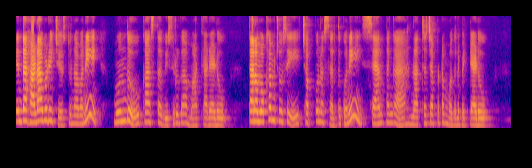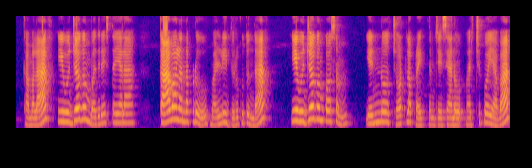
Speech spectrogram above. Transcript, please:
ఇంత హడావుడి చేస్తున్నావని ముందు కాస్త విసురుగా మాట్లాడాడు. తన ముఖం చూసి చప్పున సర్దుకొని శాంతంగా నచ్చ చెప్పటం మొదలుపెట్టాడు. కమల ఈ ఉద్యోగం వదిలేస్తే ఎలా? కావాలన్నప్పుడు మళ్ళీ దొరుకుతుందా? ఈ ఉద్యోగం కోసం ఎన్నో చోట్ల ప్రయత్నం చేశాను. మర్చిపోయావా?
